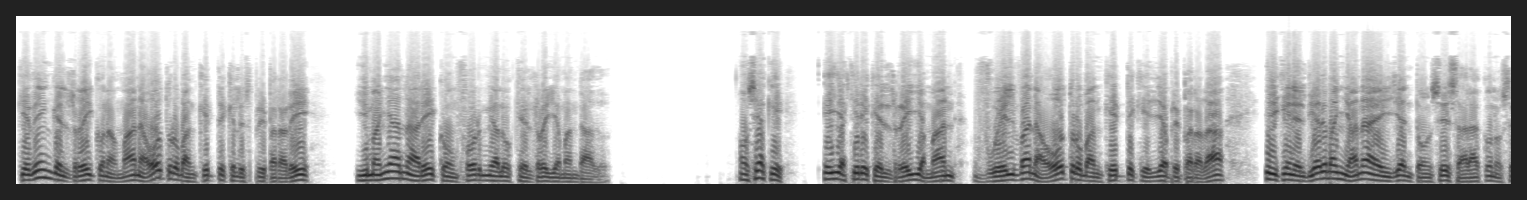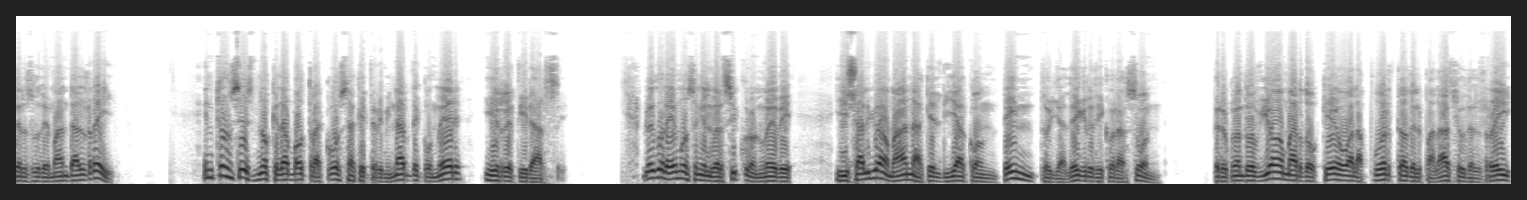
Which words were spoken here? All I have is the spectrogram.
que venga el rey con Amán a otro banquete que les prepararé, y mañana haré conforme a lo que el rey ha mandado. O sea que ella quiere que el rey y Amán vuelvan a otro banquete que ella preparará, y que en el día de mañana ella entonces hará conocer su demanda al rey. Entonces no quedaba otra cosa que terminar de comer y retirarse. Luego leemos en el versículo nueve, y salió Amán aquel día contento y alegre de corazón. Pero cuando vio a Mardoqueo a la puerta del palacio del rey,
